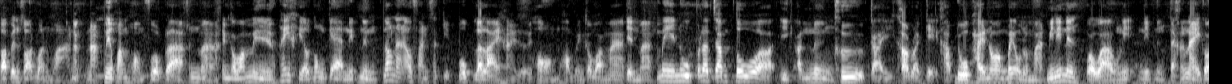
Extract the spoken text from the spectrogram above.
ก็เป็นซอสหวานหวานๆหนักๆ มีความหอมโฟกราขึ้นมา เป็นกาวาเมให้เคี้ยวตรงแกนนิดนึง นอกนั้นเอาฟันสะกิดปุ๊บละลายหายเลย หอมหอมเป็นกาวามากเด่นมาก เมนูประจำตัวอีกอันหนึงคือไก่คาราเกะครับ ดูภายนอกไม่อมน้ำมัน มีนิดนึงวาวๆตรงนี้นิดนึง แต่ข้างในก็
